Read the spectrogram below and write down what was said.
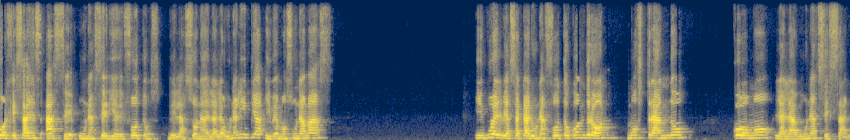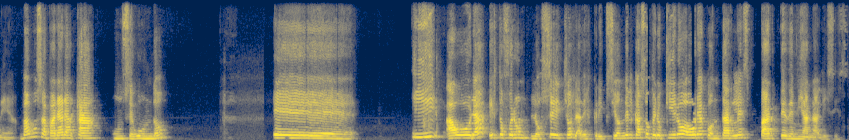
Jorge Sáenz hace una serie de fotos de la zona de la laguna limpia y vemos una más y vuelve a sacar una foto con dron mostrando cómo la laguna se sanea. Vamos a parar acá un segundo. Eh, y ahora, estos fueron los hechos, la descripción del caso, pero quiero ahora contarles parte de mi análisis.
